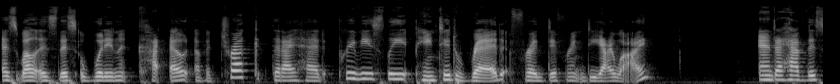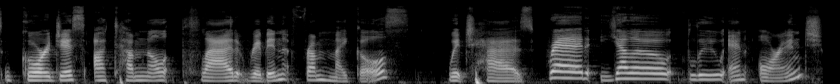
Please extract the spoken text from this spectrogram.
as well as this wooden cutout of a truck that I had previously painted red for a different DIY. And I have this gorgeous autumnal plaid ribbon from Michaels, which has red, yellow, blue, and orange.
